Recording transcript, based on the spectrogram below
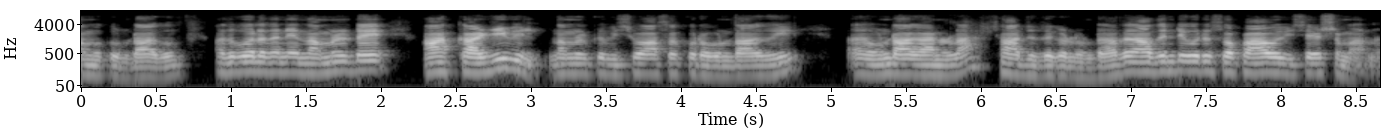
നമുക്കുണ്ടാകും. അതുപോലെ തന്നെ നമ്മളുടെ ആ കഴിവിൽ നമ്മൾക്ക് വിശ്വാസക്കുറവ് ഉണ്ടാകുകയും ഉണ്ടാകാനുള്ള സാധ്യതകളുണ്ട്. അത് അതിന്റെ ഒരു സ്വഭാവ വിശേഷമാണ്.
